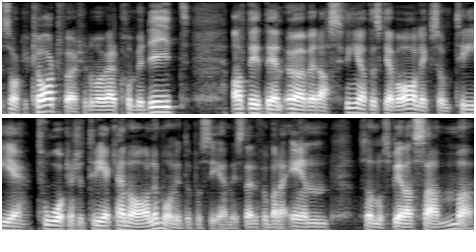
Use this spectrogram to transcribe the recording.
saker klart för sig när man väl kommer dit. Att det inte är en överraskning att det ska vara liksom tre, två, kanske tre kanaler monitor på scen istället för bara en som spelar samma.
